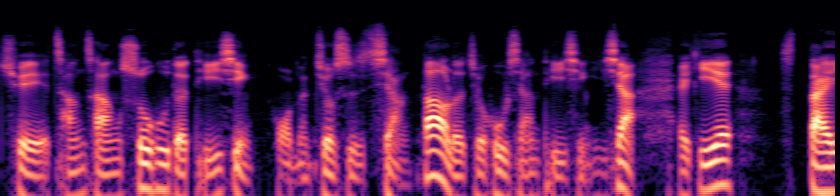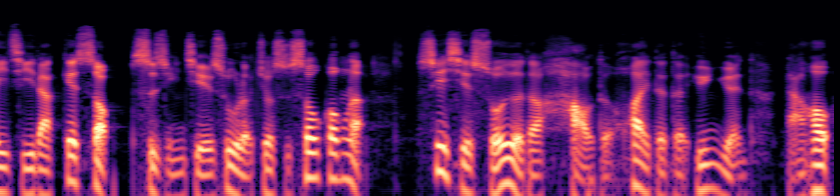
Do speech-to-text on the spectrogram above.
却常常疏忽的提醒，我们就是想到了就互相提醒一下。哎耶。待机的结束，事情结束了，就是收工了。谢谢所有的好的、坏的的因缘，然后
